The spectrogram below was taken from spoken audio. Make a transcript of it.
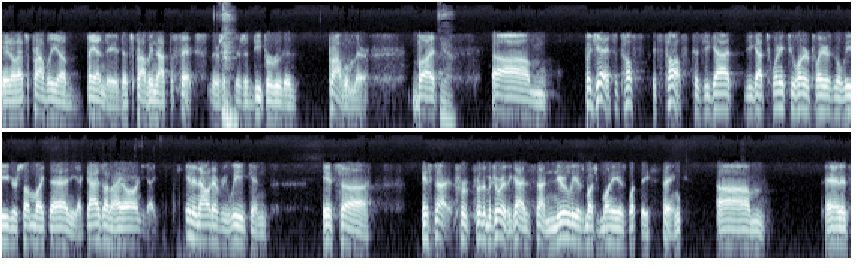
You know, that's probably a band aid. That's probably not the fix. There's a, there's a deeper rooted problem there. But Yeah. um, but yeah, it's a tough. It's tough because you got you got 2,200 players in the league or something like that, and you got guys on IR, and you got in and out every week, and it's uh, it's not for for the majority of the guys. It's not nearly as much money as what they think, um, and it's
